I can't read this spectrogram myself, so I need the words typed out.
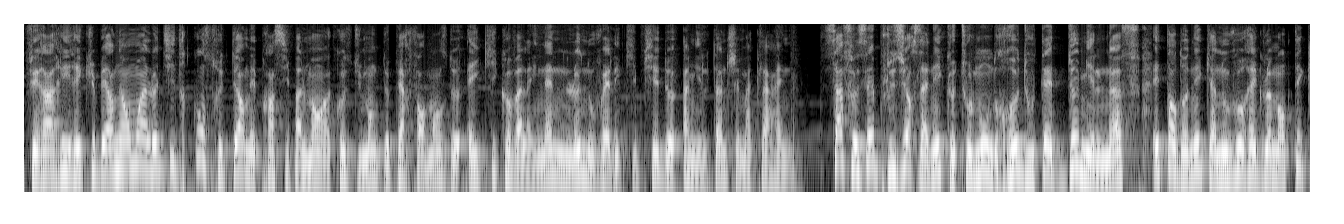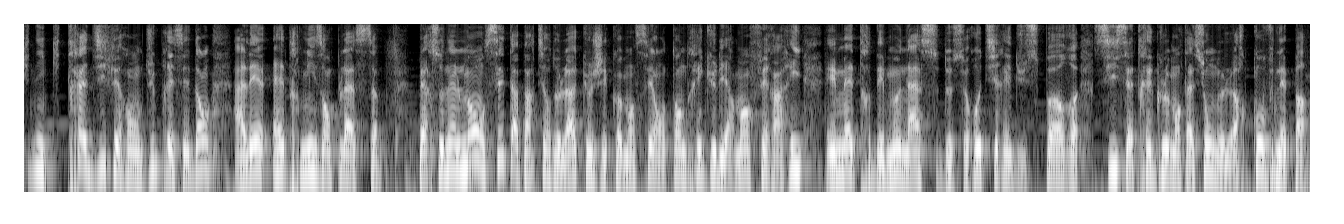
Ferrari récupère néanmoins le titre constructeur, mais principalement à cause du manque de performance de Heikki Kovalainen, le nouvel équipier de Hamilton chez McLaren. Ça faisait plusieurs années que tout le monde redoutait 2009, étant donné qu'un nouveau règlement technique très différent du précédent allait être mis en place. Personnellement, c'est à partir de là que j'ai commencé à entendre régulièrement Ferrari émettre des menaces de se retirer du sport si cette réglementation ne leur convenait pas.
